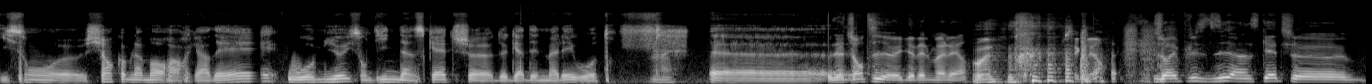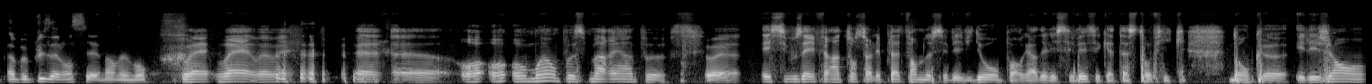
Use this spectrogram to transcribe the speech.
ils sont chiants comme la mort à regarder, ou au mieux, ils sont dignes d'un sketch de Gad Elmaleh ou autre. Euh... Vous êtes gentil avec Gad Elmaleh. Hein. Ouais. C'est clair. J'aurais plus dit un sketch euh, un peu plus à l'ancienne, hein, mais bon. Ouais, ouais, ouais, ouais. euh, euh au, au, moins, on peut se marrer un peu. Ouais. Euh, et si vous allez faire un tour sur les plateformes de CV vidéo, on peut regarder les CV, c'est catastrophique. Donc, euh, et les gens,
